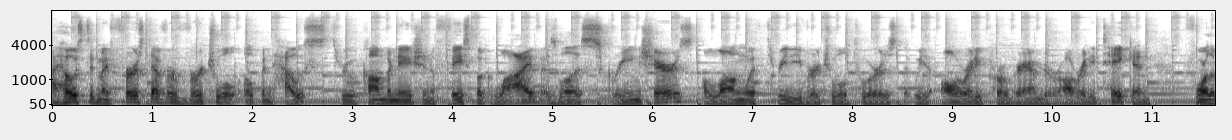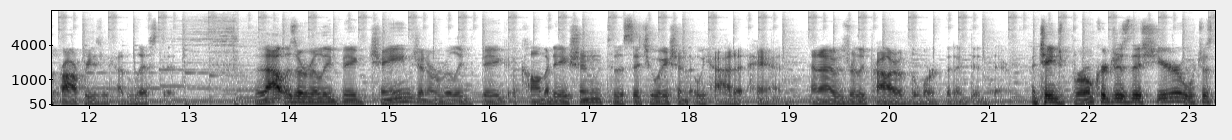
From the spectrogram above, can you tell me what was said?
I hosted my first ever virtual open house through a combination of Facebook Live as well as screen shares, along with 3D virtual tours that we'd already programmed or already taken for the properties we had listed. That was a really big change and a really big accommodation to the situation that we had at hand. And I was really proud of the work that I did there. I changed brokerages this year, which was,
